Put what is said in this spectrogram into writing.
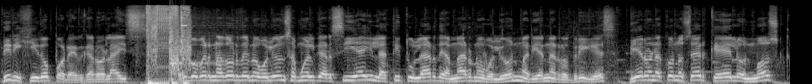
dirigido por Edgar Olaiz. El gobernador de Nuevo León, Samuel García, y la titular de Amar Nuevo León, Mariana Rodríguez, dieron a conocer que Elon Musk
